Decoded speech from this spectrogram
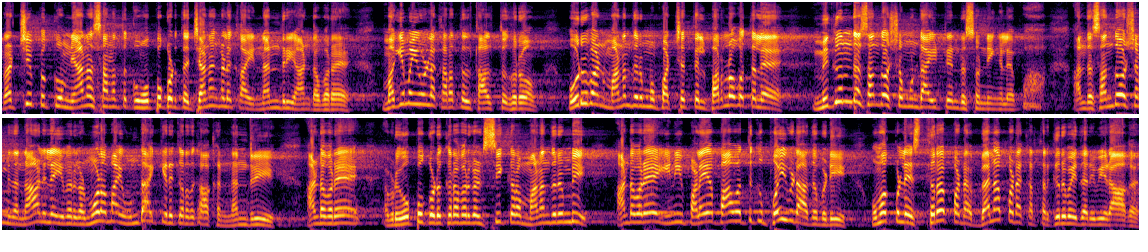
ரட்சிப்புக்கும் ஞானசானத்துக்கும் ஒப்பு கொடுத்த ஜனங்களுக்காய் நன்றி ஆண்டவரே. மகிமையுள்ள கரத்தில் தாழ்த்துகிறோம். ஒருவன் மனம் திரும்பும் பட்சத்தில் பரலோகத்தில் மிகுந்த சந்தோஷம் உண்டாயிட்டு என்று சொன்னீங்களேப்பா. அந்த சந்தோஷம் இந்த நாளில் இவர்கள் மூலமாய் உண்டாக்கி இருக்கிறதுக்காக நன்றி. ஆண்டவரே அப்படி ஒப்பு கொடுக்கிறவர்கள் சீக்கிரம் மனம் திரும்பி ஆண்டவரே இனி பழைய பாவத்துக்கு போய்விடாதபடி உமக்குள்ளே ஸ்திரப்பட பலப்பட கர்த்தர் கிருவை தருவீராக.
